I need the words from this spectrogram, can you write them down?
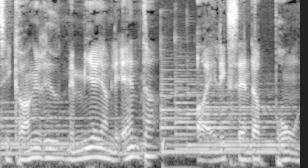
til Kongeriget med Miriam Leander og Alexander Brun.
